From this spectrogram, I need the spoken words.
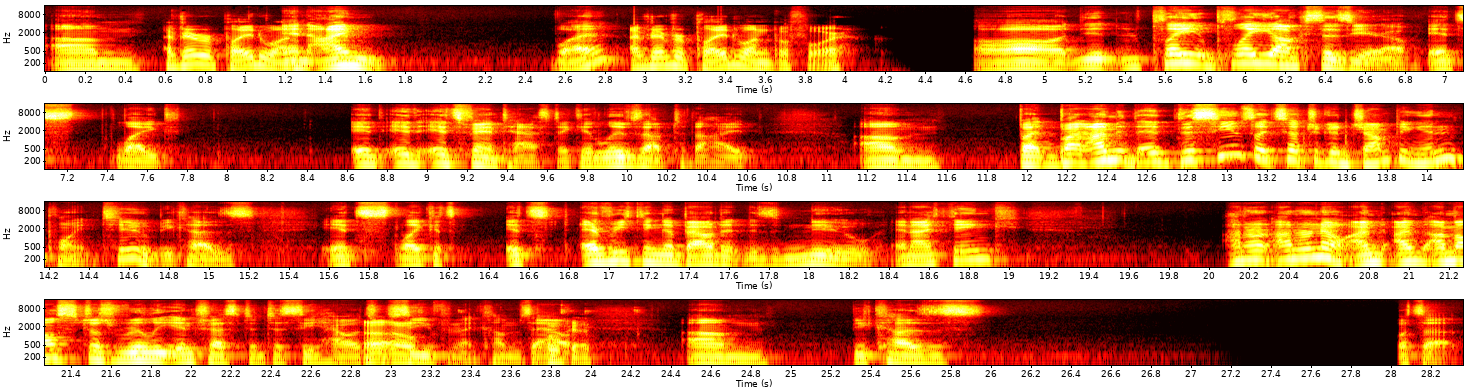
Um i've never played one. and i'm what? I've never played one before. Oh play play Yakuza Zero. It's like it, it it's fantastic. It lives up to the hype. Um, but but I mean, it, this seems like such a good jumping in point too because it's like it's it's everything about it is new, and I think I don't I don't know. I'm I'm, I'm also just really interested to see how it's Uh-oh. received when it comes out. Okay. Um, because what's up?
